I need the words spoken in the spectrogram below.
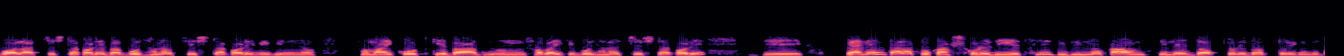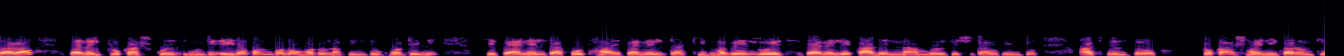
বলার চেষ্টা করে বা বোঝানোর চেষ্টা করে বিভিন্ন সময় কোর্টকে বা ধরুন সবাইকে বোঝানোর চেষ্টা করে যে প্যানেল তারা প্রকাশ করে দিয়েছে বিভিন্ন কাউন্সিলের দপ্তরে দপ্তরে কিন্তু তারা প্যানেল প্রকাশ করেছে। কিন্তু এইরকম কোনো ঘটনা কিন্তু ঘটেনি। সেই প্যানেলটা কোথায় প্যানেলটা কীভাবে রয়েছে প্যানেলে কাদের নাম রয়েছে সেটাও কিন্তু আজ পর্যন্ত প্রকাশ হয়নি। কারণ কি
